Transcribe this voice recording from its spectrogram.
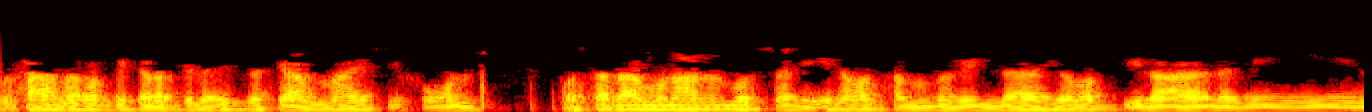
سبحان ربك رب العزة عما يصفون وسلام على المرسلين والحمد لله رب العالمين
